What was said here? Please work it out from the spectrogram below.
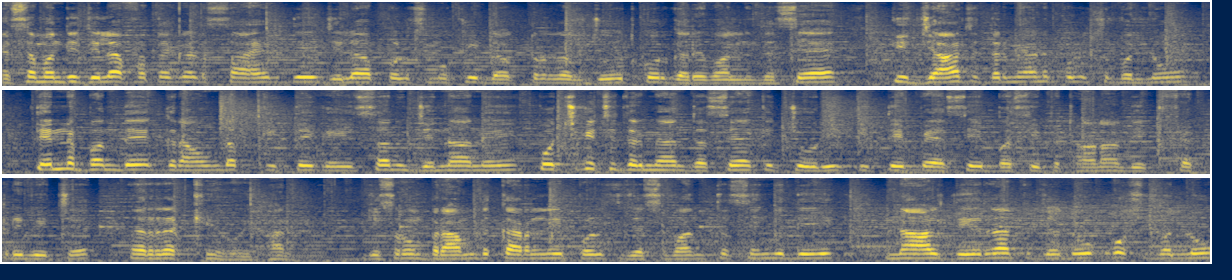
ਇਸ ਸੰਬੰਧੀ ਜ਼ਿਲ੍ਹਾ ਫਤਿਹਗੜ੍ਹ ਸਾਹਿਬ ਦੇ ਜ਼ਿਲ੍ਹਾ ਪੁਲਿਸ ਮੁਖੀ ਡਾਕਟਰ ਰਵਜੋਤ ਕੌਰ ਗਰੇਵਾਲ ਨੇ ਦੱਸਿਆ ਕਿ ਜਾਂਚ ਦਰਮਿਆਨ ਪੁਲਿਸ ਵੱਲੋਂ ਤਿੰਨ ਬੰਦੇ ਗਰਾਊਂਡ ਅਪ ਕੀਤੇ ਗਏ ਸਨ, ਜਿਨ੍ਹਾਂ ਨੇ ਪੁੱਛਗਿੱਛ ਦਰਮਿਆਨ ਦੱਸਿਆ ਕਿ ਚੋਰੀ ਕੀਤੇ ਪੈਸੇ ਬਸੀ ਪਠਾਣਾ ਦੀ ਇੱਕ ਫੈਕਟਰੀ ਵਿੱਚ ਰੱਖੇ ਹੋਏ ਹਨ। ਜਿਸ ਨੂੰ ਬਰਾਮਦ ਕਰਨ ਲਈ ਪੁਲਿਸ ਜਸਵੰਤ ਸਿੰਘ ਦੇ ਨਾਲ ਦੇਰ ਰਾਤ ਜਦੋਂ ਉਸ ਵੱਲੋਂ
